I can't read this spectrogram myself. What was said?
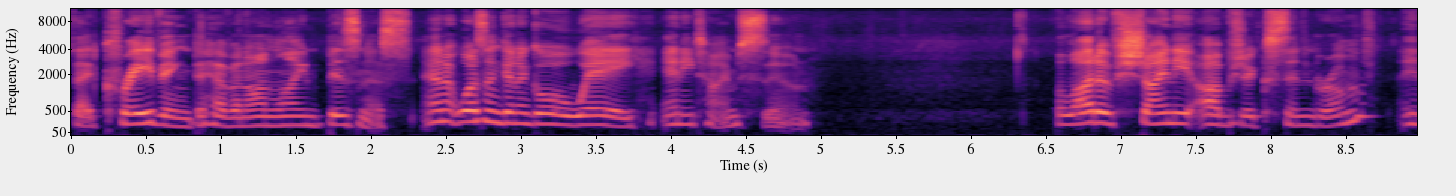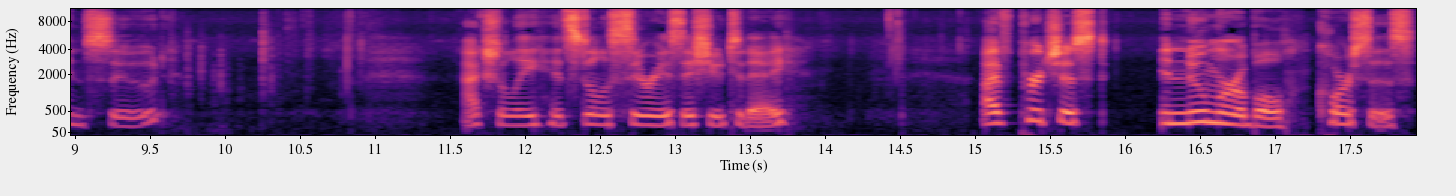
that craving to have an online business, and it wasn't going to go away anytime soon. A lot of shiny object syndrome ensued. Actually, it's still a serious issue today. I've purchased innumerable courses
